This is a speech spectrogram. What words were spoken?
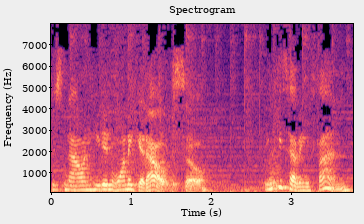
just now and he didn't want to get out, so I think he's having fun.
